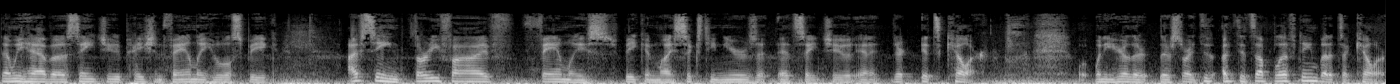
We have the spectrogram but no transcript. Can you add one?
Then we have a St. Jude patient family who will speak. I've seen 35 families speak in my 16 years at, at St. Jude, and it, it's killer. when you hear their, their story, it's uplifting, but it's a killer.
